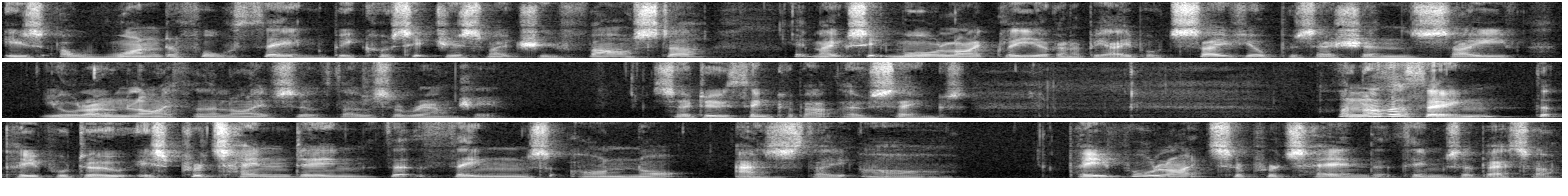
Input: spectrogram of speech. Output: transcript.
is a wonderful thing because it just makes you faster. It makes it more likely you're going to be able to save your possessions, save your own life and the lives of those around you. So do think about those things. Another thing that people do is pretending that things are not as they are. People like to pretend that things are better.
